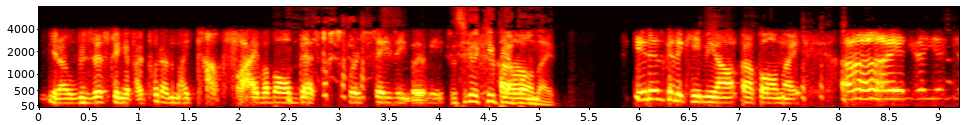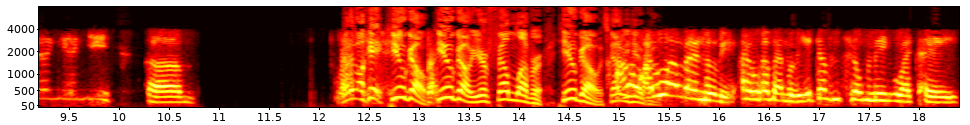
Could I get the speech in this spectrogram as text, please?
you know resisting if I put on my top five of all best Scorsese movies. This is going to keep you up all Um, night. It is going to keep me all, up all night. Uh, um, Okay, Hugo. Hugo, you're a film lover. Hugo. It's got to be Oh, Hugo. I love that movie. I love that movie. It doesn't feel to me like a.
